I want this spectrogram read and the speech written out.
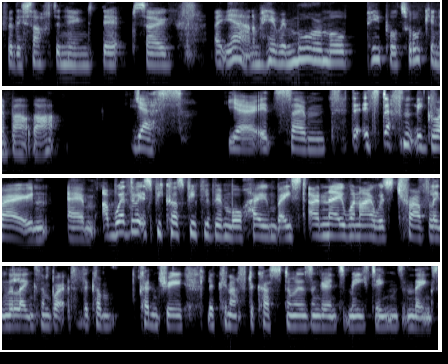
for this afternoon's dip. So, uh, yeah, and I'm hearing more and more people talking about that. Yes, yeah, it's um, it's definitely grown. Um, whether it's because people have been more home based, I know when I was traveling the length and breadth of the com- country, looking after customers and going to meetings and things,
